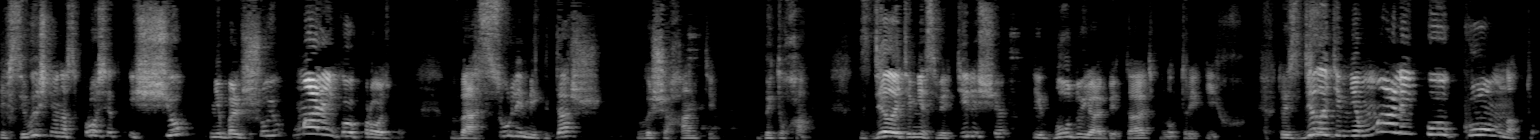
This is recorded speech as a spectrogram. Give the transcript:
И Всевышний у нас просит еще небольшую, маленькую просьбу. Васули мигдаш вышаханти бетухам. Сделайте мне святилище, и буду я обитать внутри их. То есть сделайте мне маленькую комнату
